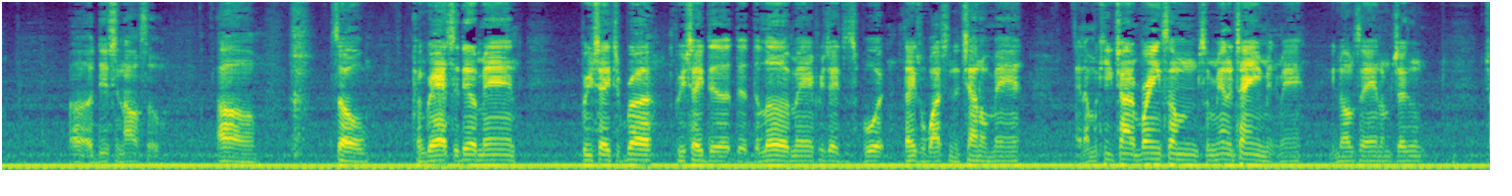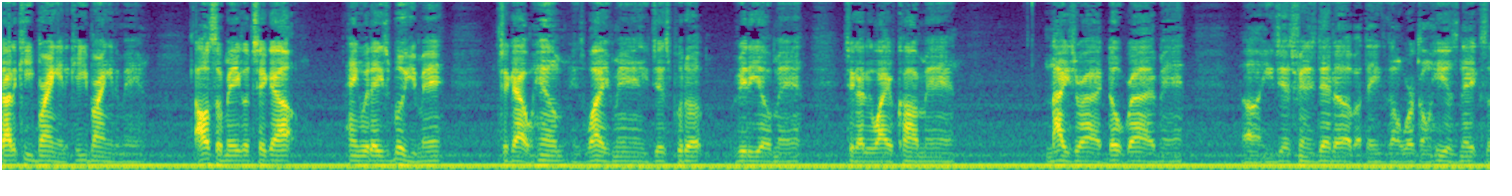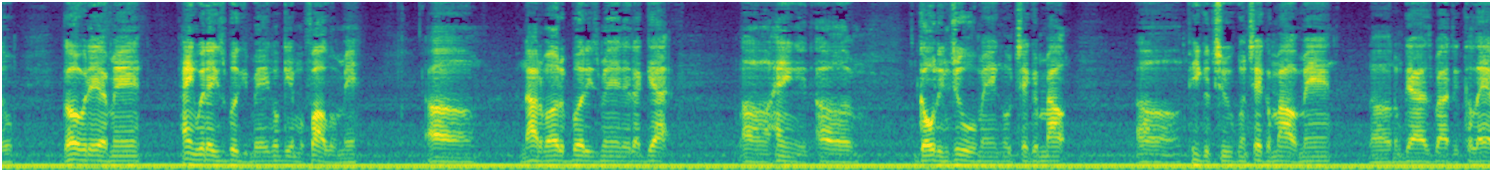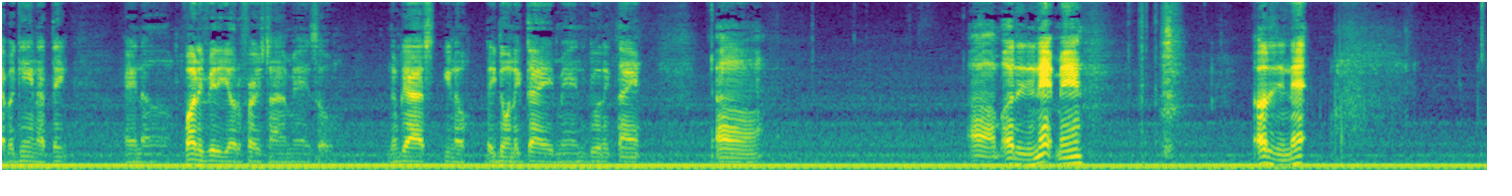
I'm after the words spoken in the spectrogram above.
uh, edition also. Um, so, congrats to them, man. Appreciate you, bro. Appreciate the, the, the love, man. Appreciate the support. Thanks for watching the channel, man. And I'm gonna keep trying to bring some some entertainment, man. You know what I'm saying? I'm trying try to keep bringing it, keep bringing it, man. Also, man, go check out Hang with Ace Boogie, man. Check out him, his wife, man. He just put up video, man. Check out his wife car, man. Nice ride, dope ride, man. Uh, he just finished that up. I think he's gonna work on his next. So go over there, man. Hang with Ace Boogie, man. Go give him a follow, man. Um, now of other buddies, man, that I got uh, hanging. Uh, Golden Jewel, man. Go check him out. Uh, Pikachu, go check him out, man. Uh, them guys about to collab again, I think. And uh, funny video the first time, man. So them guys, you know, they doing their thing, man. They doing their thing. Um, um, other than that, man. Other than that,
